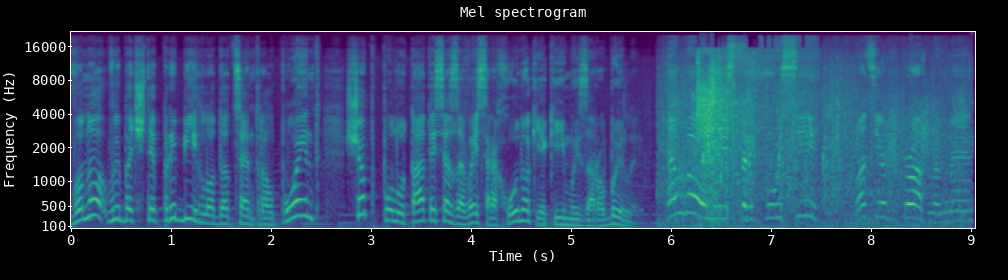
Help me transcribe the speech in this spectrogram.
воно, вибачте, прибігло до Central Point, щоб полутатися за весь рахунок, який ми заробили. Hello, Mr. Pussy! What's your problem, man?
